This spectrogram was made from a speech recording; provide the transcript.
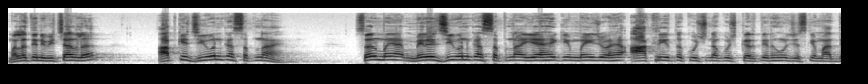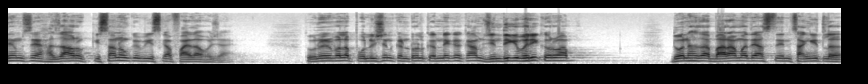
मला त्यांनी विचारलं, आपके जीवन का सपना है? सर, मैं, मेरे जीवन का सपना यह है कि मैं जो है आखिरी तक कुछ ना कुछ करते रहूँ, जिसके माध्यम से हज़ारों किसानों को भी इसका फ़ायदा हो जाए. तो उन्होंने बोला पोल्यूशन कंट्रोल करने का काम ज़िंदगी करू करो आप. दोन हजार बारामध्ये असं त्यांनी सांगितलं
